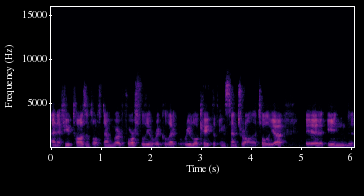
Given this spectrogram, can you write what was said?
and a few thousand of them were forcefully relocated in central Anatolia uh, in,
